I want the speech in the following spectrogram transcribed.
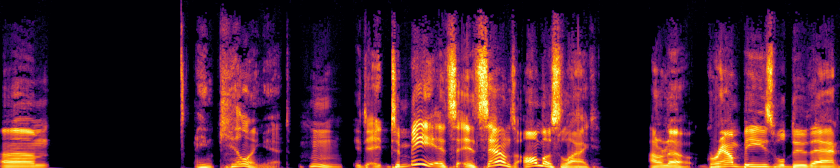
Um, and killing it. Hmm. It, it, to me, it's it sounds almost like I don't know. Ground bees will do that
